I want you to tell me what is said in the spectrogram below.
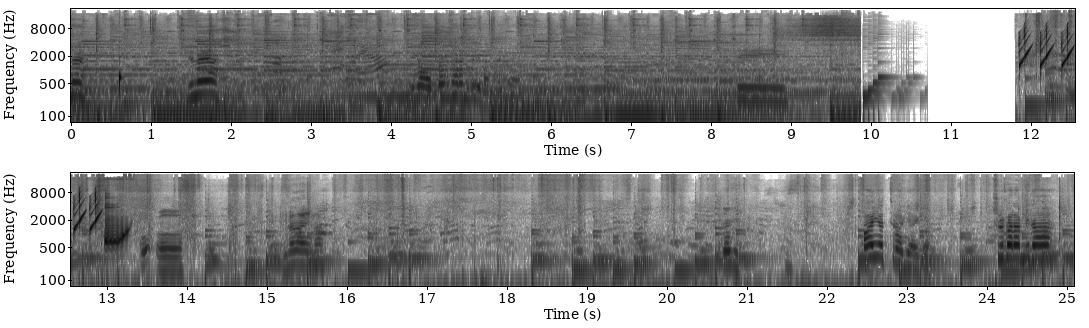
윤아, 윤아야, 이거 어떤 사람들이 만든 거야? 시. 어, 어. 일어나, 일어나. 여기. 파이어 트럭이야, 이거. 출발합니다.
